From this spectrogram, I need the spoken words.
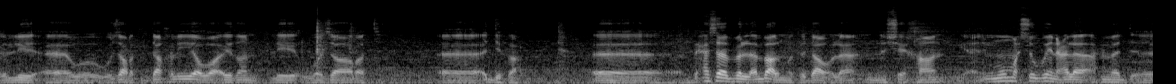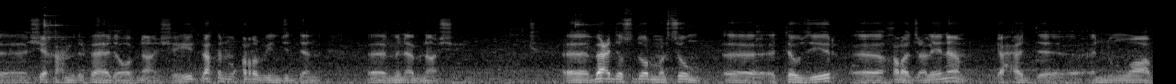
لوزارة الداخلية وأيضا لوزارة الدفاع. بحسب الأنباء المتداولة أن الشيخان يعني مو محسوبين على أحمد الشيخ أحمد الفهد أو أبناء الشهيد لكن مقربين جدا من أبناء الشهيد. بعد صدور مرسوم آه، التوزير آه، خرج علينا أحد آه، النواب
